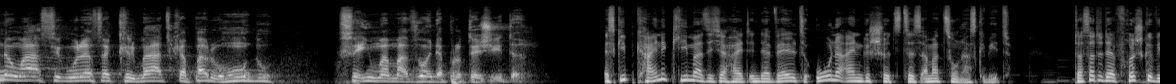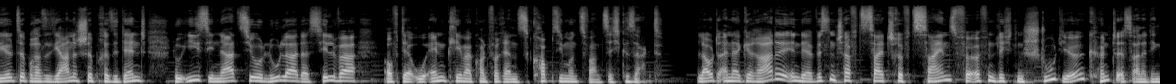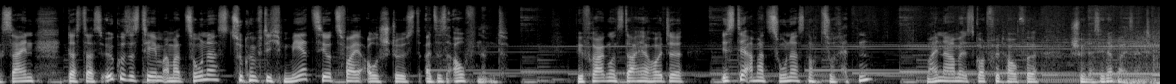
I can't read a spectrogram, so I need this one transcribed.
não há segurança climática para o mundo sem uma Amazônia protegida. Es gibt keine Klimasicherheit in der Welt ohne ein geschütztes Amazonasgebiet. Das hatte der frisch gewählte brasilianische Präsident Luiz Inácio Lula da Silva auf der UN-Klimakonferenz COP27 gesagt. Laut einer gerade in der Wissenschaftszeitschrift Science veröffentlichten Studie könnte es allerdings sein, dass das Ökosystem Amazonas zukünftig mehr CO2 ausstößt, als es aufnimmt. Wir fragen uns daher heute, ist der Amazonas noch zu retten? Mein Name ist Gottfried Haufe. Schön, dass ihr dabei seid.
